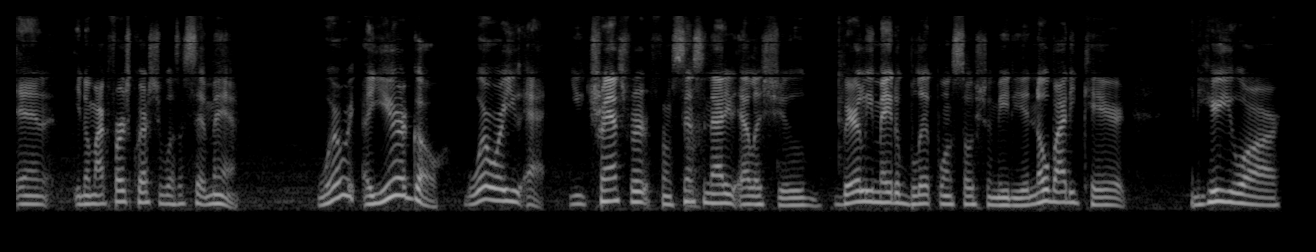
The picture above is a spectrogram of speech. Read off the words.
and you know my first question was i said man where were a year ago where were you at? You transferred from cincinnati to lsu barely made a blip on social media nobody cared and here you are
